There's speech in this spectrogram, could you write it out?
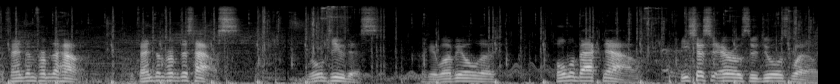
Defend them from the house. Defend them from this house. We'll do this. Okay, we'll be able to hold them back now. These sets arrows do do as well.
